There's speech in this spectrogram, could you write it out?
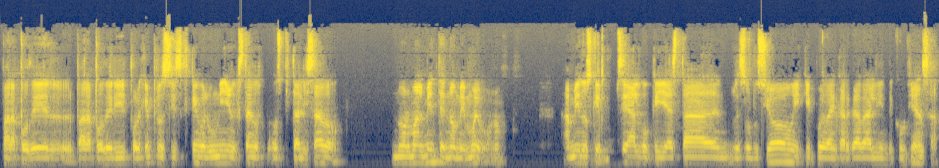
para poder, para poder ir. Por ejemplo, si es que tengo algún niño que está hospitalizado, normalmente no me muevo, ¿no? A menos que sea algo que ya está en resolución y que pueda encargar a alguien de confianza.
